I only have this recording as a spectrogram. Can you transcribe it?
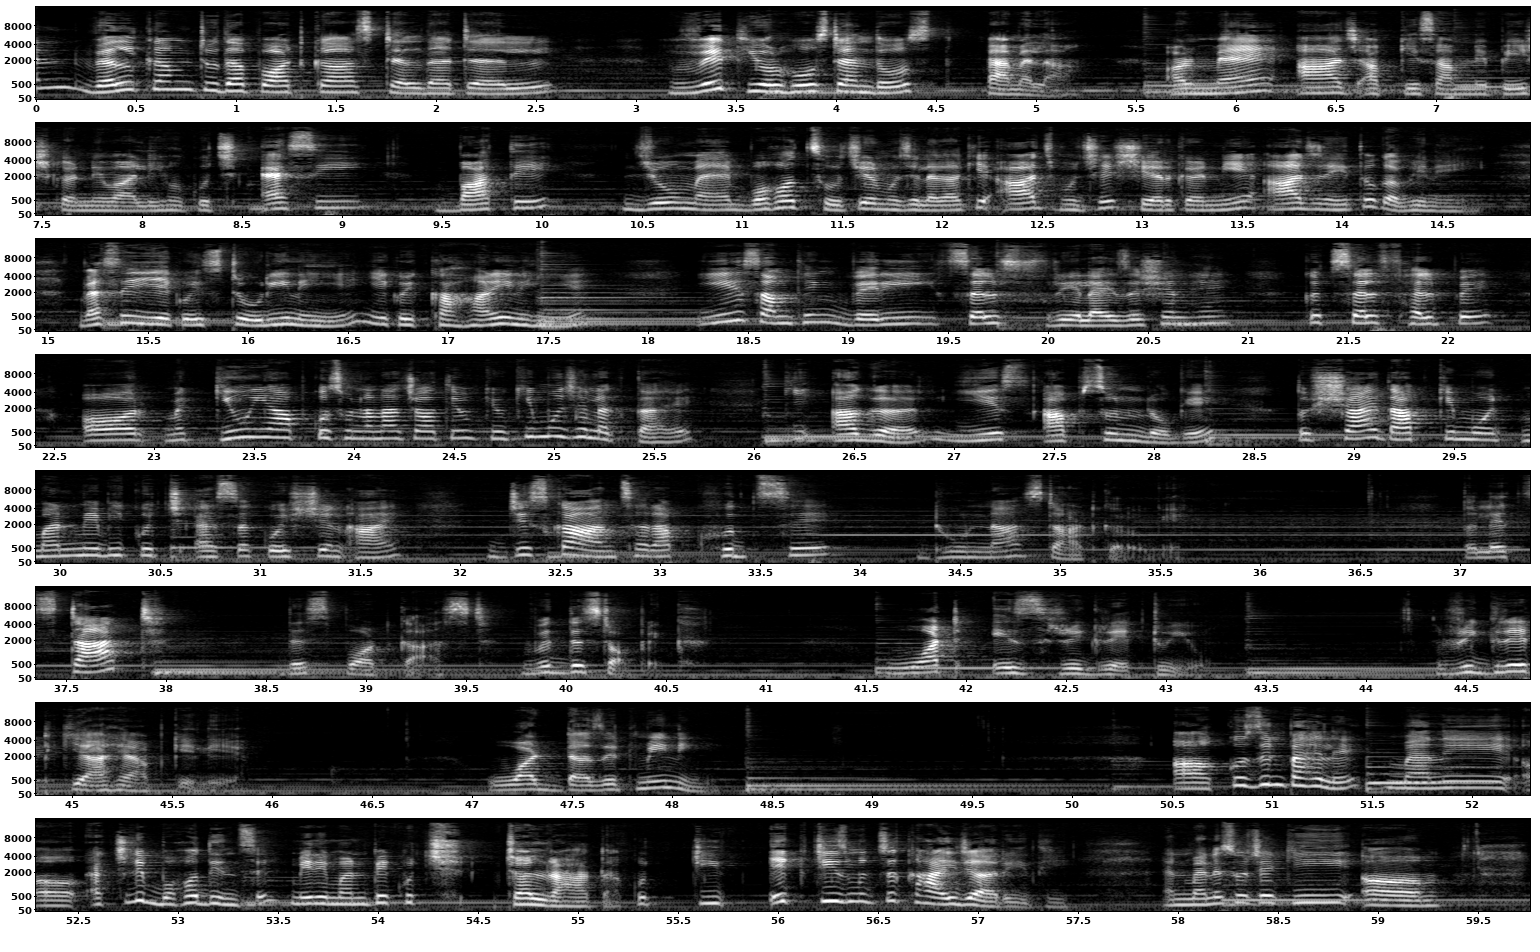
And welcome to the podcast tell the tale with your host and दोस्त Pamela और मैं आज आपके सामने पेश करने वाली हूँ कुछ ऐसी बातें जो मैं बहुत सोची और मुझे लगा कि आज मुझे शेयर करनी है। आज नहीं तो कभी नहीं। वैसे ये कोई स्टोरी नहीं है, ये कोई कहानी नहीं है। ये समथिंग वेरी सेल्फ रियलाइजेशन है, कुछ सेल्फ हेल्प है। और मैं क्यों ये आपको सुनाना चाहती हूँ? क्योंकि मुझे लगता है कि अगर ये आप सुन लोगे तो शायद आपके मन में भी कुछ ऐसा क्वेश्चन आए जिसका आंसर आप खुद से ढूंढना स्टार्ट करोगे। तो let's start this podcast with this topic what is regret to you regret क्या है आपके लिए? वट डज इट मीनिंग कुछ दिन पहले मैंने एक्चुअली uh, बहुत दिन से मेरे मन पे कुछ चल रहा था। कुछ चीज़ एक चीज़ मुझसे खाई जा रही थी। एंड मैंने सोचा कि uh,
